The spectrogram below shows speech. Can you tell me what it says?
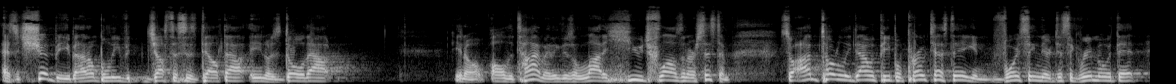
as it should be, but I don't believe justice is dealt out, you know, is doled out, you know, all the time. I think there's a lot of huge flaws in our system. So I'm totally down with people protesting and voicing their disagreement with it.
